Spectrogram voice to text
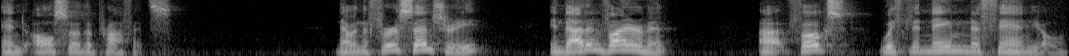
and also the prophets. Now, in the first century, in that environment, uh, folks with the name Nathaniel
